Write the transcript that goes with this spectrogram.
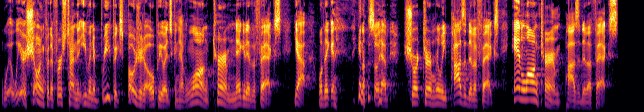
We are showing for the first time that even a brief exposure to opioids can have long term negative effects. Yeah, well, they can, they can also have short term, really positive effects and long term positive effects.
